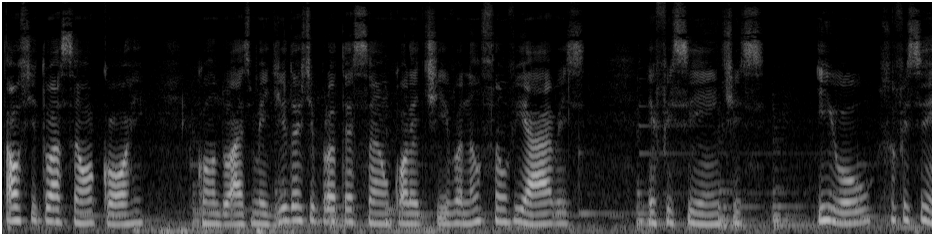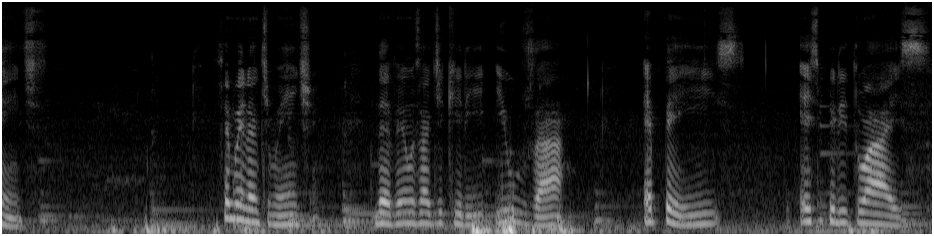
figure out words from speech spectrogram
Tal situação ocorre quando as medidas de proteção coletiva não são viáveis eficientes e ou suficientes. Semelhantemente, devemos adquirir e usar EPIs espirituais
